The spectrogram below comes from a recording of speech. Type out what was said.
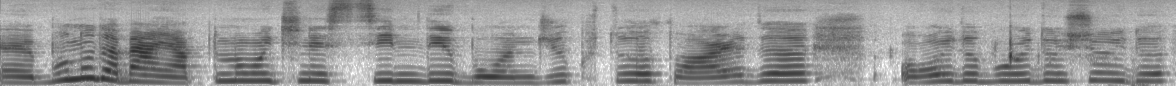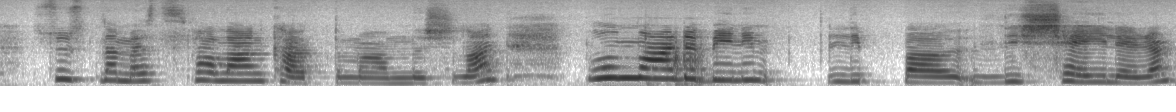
Ee, bunu da ben yaptım ama içine simdi, boncuktu, fardı, oydu, buydu, şuydu. Süslemesi falan kattım anlaşılan. Bunlar da benim lip ba- şeylerim,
